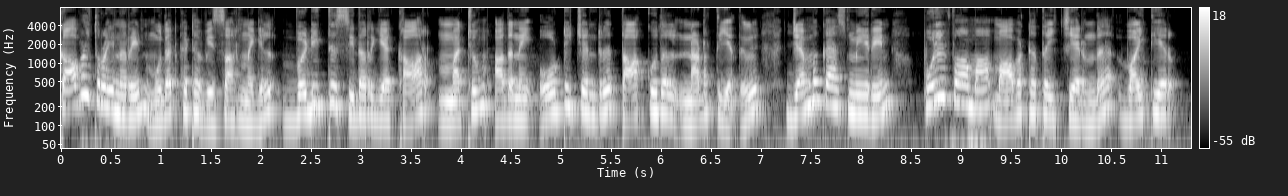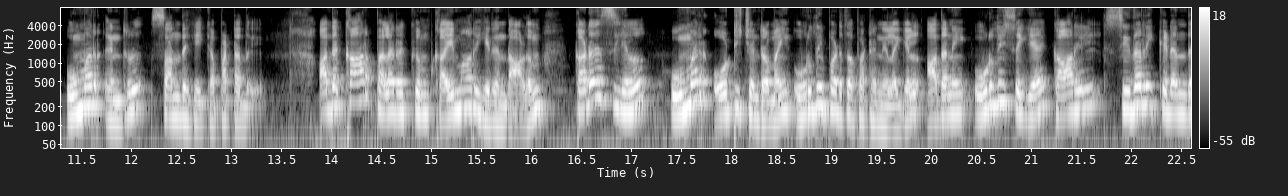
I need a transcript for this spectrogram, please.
காவல்துறையினரின் முதற்கட்ட விசாரணையில் வெடித்து சிதறிய கார் மற்றும் அதனை ஓட்டிச் சென்று தாக்குதல் நடத்தியது ஜம்மு காஷ்மீரின் புல்வாமா மாவட்டத்தைச் சேர்ந்த வைத்தியர் உமர் என்று சந்தேகிக்கப்பட்டது. அந்த கார் பலருக்கும் கைமாறி இருந்தாலும் கடைசியில் உமர் ஓட்டிச் சென்றமை உறுதிப்படுத்தப்பட்ட நிலையில் அதனை உறுதி செய்ய காரில் சிதறி கிடந்த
